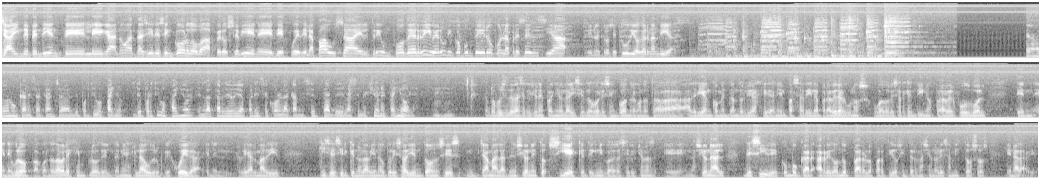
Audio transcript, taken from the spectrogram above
Ya Independiente le ganó a Talleres en Córdoba, pero se viene después de la pausa el triunfo de River, único puntero con la presencia en nuestros estudios de Hernán Díaz. Ganado nunca en esa cancha el Deportivo Español. Deportivo Español en la tarde de hoy aparece con la camiseta de la selección española. A propósito de la selección española, hice dos goles en contra cuando estaba Adrián comentando el viaje de Daniel Pasarela para ver algunos jugadores argentinos, para ver fútbol en, en Europa. Cuando daba el ejemplo del danés Laudrup que juega en el Real Madrid, quise decir que no lo habían autorizado y entonces mm, llama la atención esto si es que el técnico de la selección eh, nacional decide convocar a Redondo para los partidos internacionales amistosos en Arabia.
